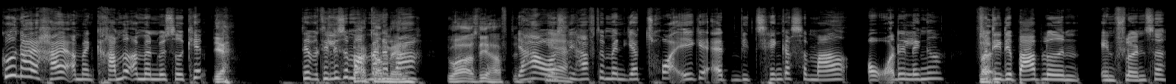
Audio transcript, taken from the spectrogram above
Gud nej, hej, og man krammede, og man møssede kind. Ja, Det, det er ligesom, bare om man er bare... Du har også lige haft det. Jeg har også Ja. lige haft det, men jeg tror ikke, at vi tænker så meget over det længere. Fordi Nej. det er bare blevet en influenza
